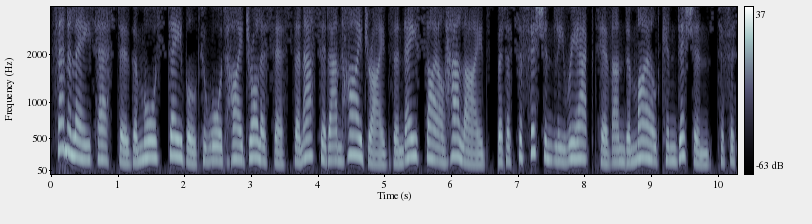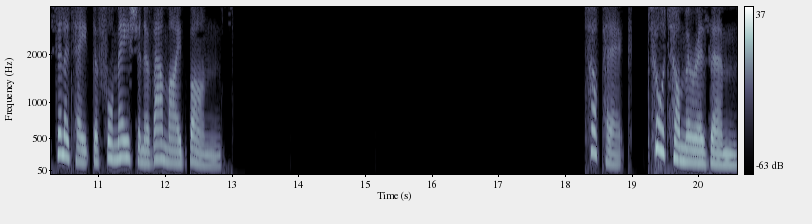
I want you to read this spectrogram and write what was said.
Phenolate esters are more stable toward hydrolysis than acid anhydrides and acyl halides but are sufficiently reactive under mild conditions to facilitate the formation of amide bonds. Tautomerism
